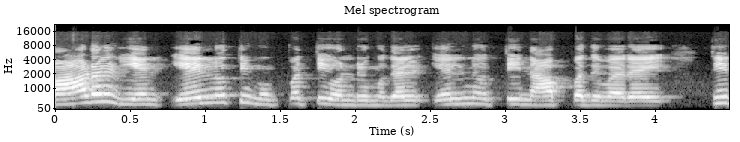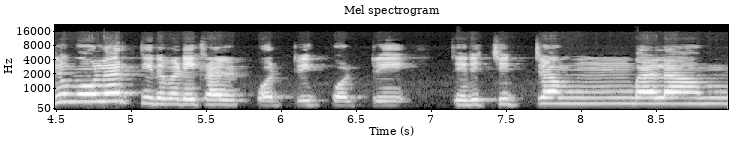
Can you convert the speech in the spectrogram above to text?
பாடல் எண் எழுநூத்தி முப்பத்தி ஒன்று முதல் எழுநூத்தி நாற்பது வரை. திருமூலர் திருவடிகள் போற்றி போற்றி. திருச்சிற்றம்பலம்.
